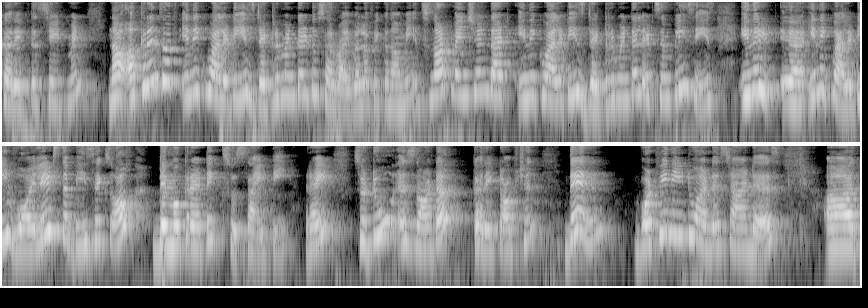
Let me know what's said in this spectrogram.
correct statement. Now occurrence of inequality is detrimental to survival of economy. It's not mentioned that inequality is detrimental. It simply says uh, inequality violates the basics of democratic society, right? So 2 is not a correct option. Then what we need to understand is uh,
